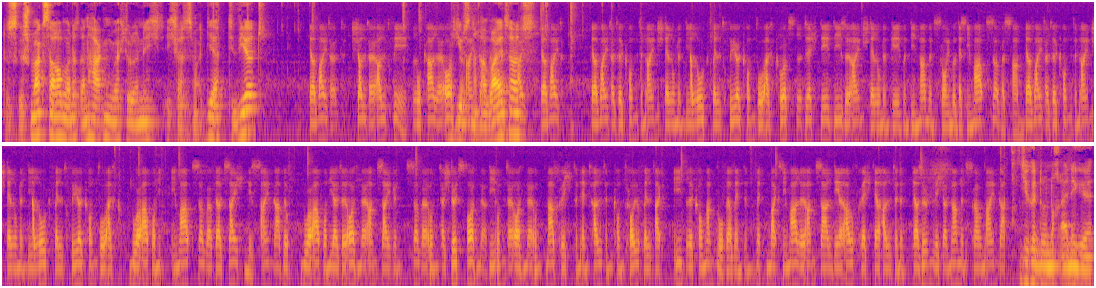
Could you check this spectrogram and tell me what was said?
das ist Geschmackssache, ob man das anhaken möchte oder nicht. Ich lasse es mal deaktiviert. Erweitert, Schalter Alt W, lokale Ordner. Hier es noch erweitert. erweitert. Erweiterte Konteneinstellungen Dialogfeld früher Konto als 6D. Diese Einstellungen geben die Namensräume des IMAP-Servers an. Erweiterte Konteneinstellungen Dialogfeld früher Konto als nur abonniert. IMAP-Server Verzeichnis Eingabe nur abonnierte Ordner anzeigen. Server unterstützt Ordner, die Unterordner und Nachrichten enthalten. Kontrollfeld Diese Kommando verwenden mit maximaler Anzahl der aufrechterhaltenen persönlicher Namensraum Eingabe. Hier könnt ihr noch einige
